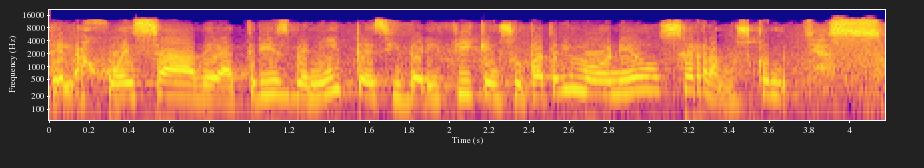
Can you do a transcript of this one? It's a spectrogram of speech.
de la jueza Beatriz Benítez y verifiquen su patrimonio. Cerramos comillas.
